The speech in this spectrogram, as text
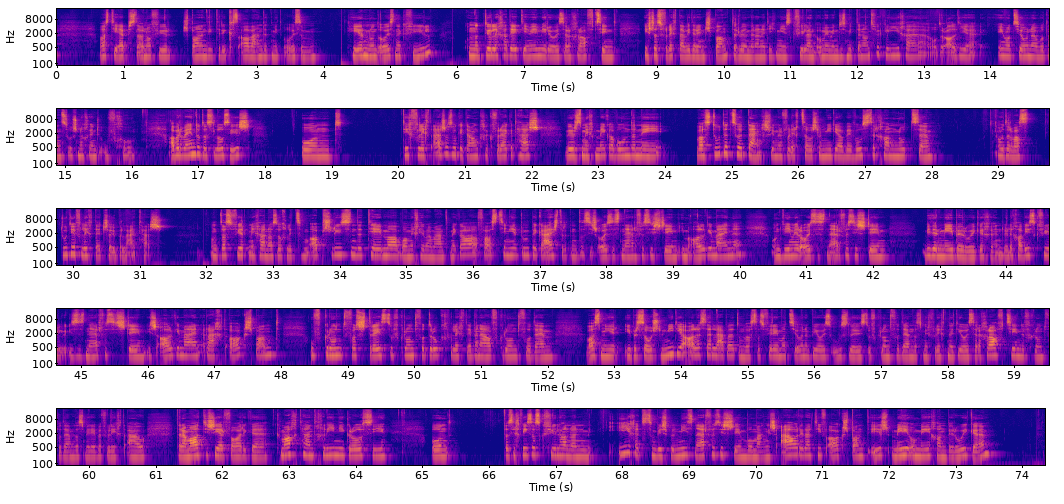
was die Apps da noch für spannende Tricks anwenden mit unserem Hirn und unseren Gefühlen. Und natürlich auch dort, je mehr wir in unserer Kraft sind, ist das vielleicht auch wieder entspannter, weil wir auch nicht irgendwie das Gefühl haben, oh, wir müssen uns miteinander vergleichen oder all die Emotionen, die dann sonst noch aufkommen können. Aber wenn du das los ist und dich vielleicht auch schon so Gedanken gefragt hast, würde es mich mega wundern, was du dazu denkst, wie man vielleicht Social Media bewusster kann nutzen oder was du dir vielleicht jetzt schon überlegt hast. Und das führt mich auch noch so ein bisschen zum abschließenden Thema, wo mich im Moment mega fasziniert und begeistert und das ist unser Nervensystem im Allgemeinen und wie wir unser Nervensystem wieder mehr beruhigen können. Weil ich habe das Gefühl, unser Nervensystem ist allgemein recht angespannt aufgrund von Stress, aufgrund von Druck, vielleicht eben auch aufgrund von dem, was wir über Social Media alles erleben und was das für Emotionen bei uns auslöst, aufgrund von dem, dass wir vielleicht nicht in unserer Kraft sind, aufgrund von dem, dass wir eben vielleicht auch dramatische Erfahrungen gemacht haben, kleine, große und dass ich wie so das Gefühl habe, wenn ich jetzt zum Beispiel mein Nervensystem, wo manchmal auch relativ angespannt ist, mehr und mehr kann beruhigen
